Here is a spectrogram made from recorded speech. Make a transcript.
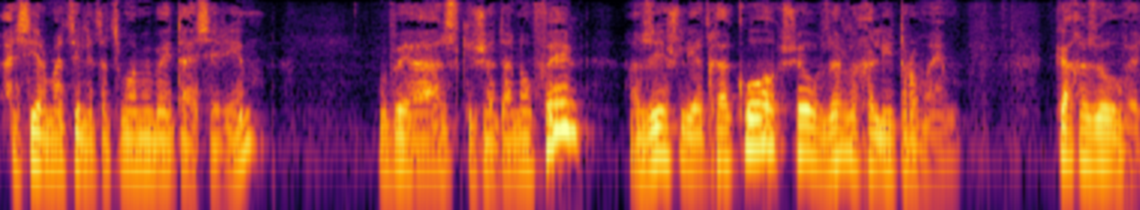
אסיר מציל את עצמו מבית האסירים, ואז כשאתה נופל, אז יש לידך כוח שעוזר לך להתרומם. ככה זה עובד.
